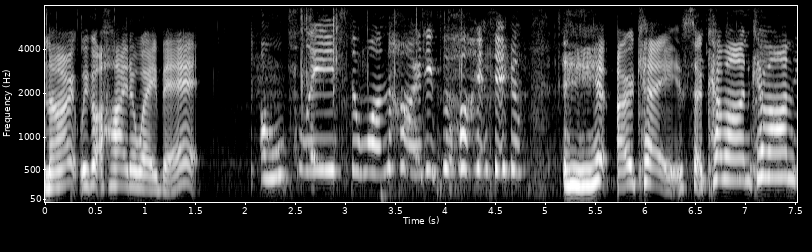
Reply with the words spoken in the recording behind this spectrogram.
No, we got Hideaway Bat. Oh, please, one hiding behind him. Yep, okay, so come on, come on.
